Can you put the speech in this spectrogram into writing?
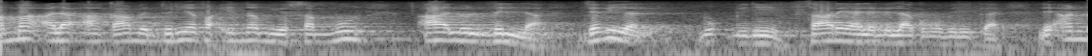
اما علی احکام الدنیا فانم یسمون اہل الملہ۔ جمیع المؤمنین سارے اہل ملہ کو مؤمنین کہے لئن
